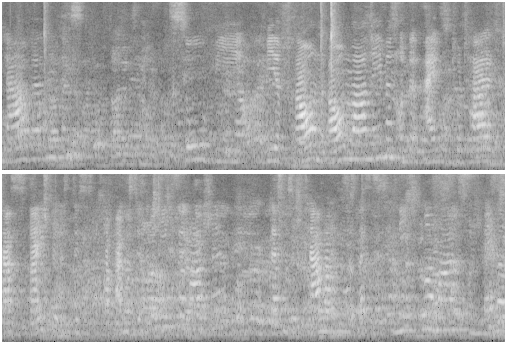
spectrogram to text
klar werden, dass so wie wir Frauen Raum wahrnehmen und ein total krasses Beispiel ist dieses, ich habe Angst in der Tiefseetasche, dass man sich klar machen muss, dass es nicht normal ist und Männer,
